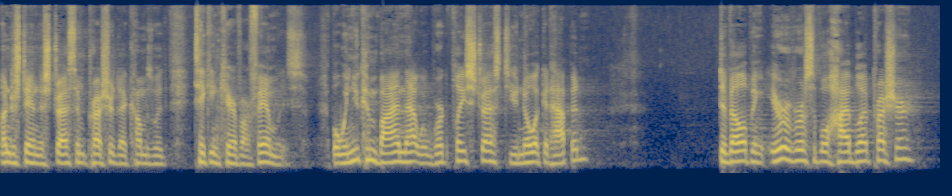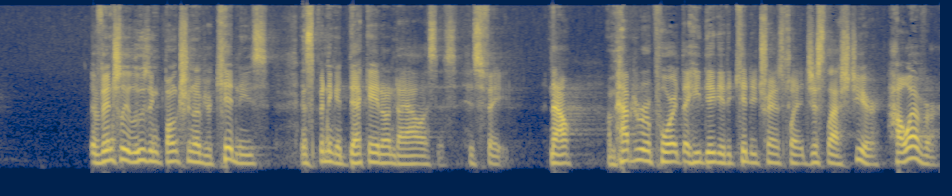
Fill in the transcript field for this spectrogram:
understand the stress and pressure that comes with taking care of our families. But when you combine that with workplace stress, do you know what could happen? Developing irreversible high blood pressure, eventually losing function of your kidneys, and spending a decade on dialysis, his fate. Now, I'm happy to report that he did get a kidney transplant just last year. However,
